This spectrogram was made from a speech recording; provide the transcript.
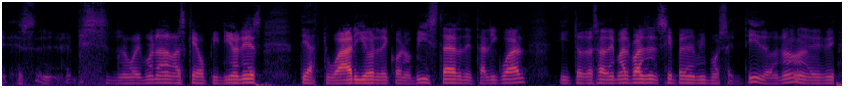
eh, es, eh, pues, no vemos nada más que opiniones de actuarios, de economistas, de tal y cual, y todos además van siempre en el mismo sentido, ¿no? Es, decir,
